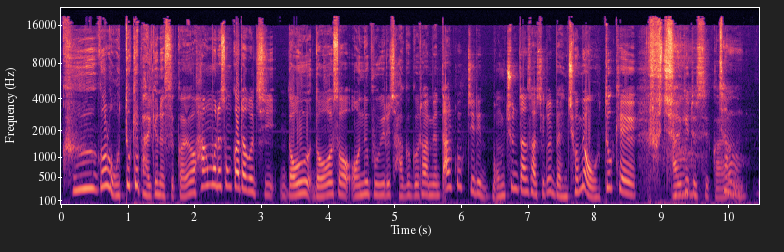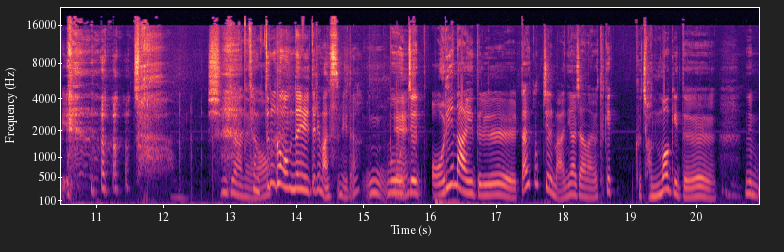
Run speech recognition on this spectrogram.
그걸 어떻게 발견했을까요? 항문에 손가락을 지, 넣, 넣어서 어느 부위를 자극을 하면 딸꾹질이 멈춘다는 사실을 맨 처음에 어떻게 알게 됐을까요? 참, 신기하네요. 참 뜬금없는 일들이 많습니다. 음, 뭐 예. 이제 어린 아이들 딸꾹질 많이 하잖아요. 특히 그 젖먹이들. 근데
